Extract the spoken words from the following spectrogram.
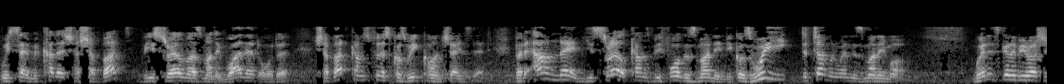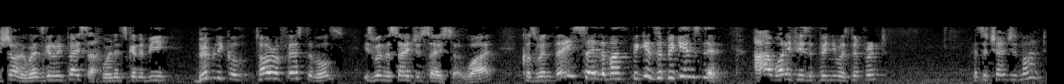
We say Mekadesh HaShabbat v'Yisrael v'hazmanim. Why that order? Shabbat comes first because we can't change that. But our name, Yisrael, comes before the Zmanim because we determine when the Zmanim are. When it's going to be Rosh Hashanah, when it's going to be Pesach, when it's going to be biblical Torah festivals, is when the sages say so. Why? Because when they say the month begins, it begins then. Ah, what if his opinion was different? Has to change his mind.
